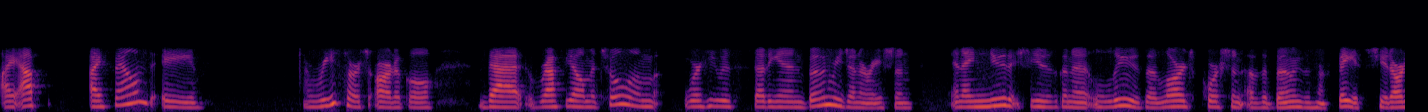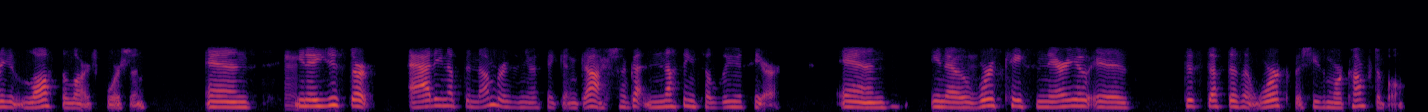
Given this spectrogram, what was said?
I ap- I found a research article that Raphael Mechoulam where he was studying bone regeneration and I knew that she was going to lose a large portion of the bones in her face. She had already lost a large portion. And Hmm. you know, you just start adding up the numbers and you're thinking, gosh, I've got nothing to lose here. And, you know, Mhm. worst case scenario is this stuff doesn't work, but she's more comfortable.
